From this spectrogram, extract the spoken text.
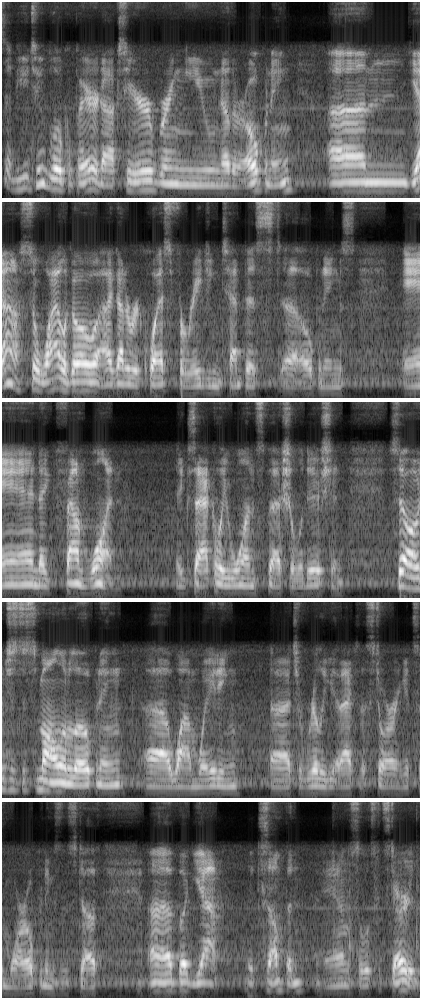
What's up YouTube, Local Paradox here, bringing you another opening. Um, yeah, so a while ago I got a request for Raging Tempest uh, openings, and I found one. Exactly one special edition. So, just a small little opening uh, while I'm waiting uh, to really get back to the store and get some more openings and stuff. Uh, but yeah, it's something, and so let's get started.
